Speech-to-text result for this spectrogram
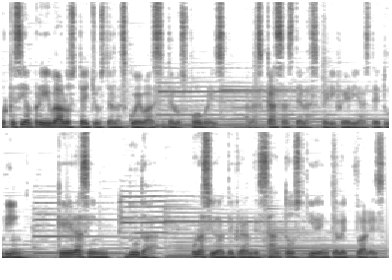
porque siempre iba a los techos de las cuevas de los pobres, a las casas de las periferias de Turín, que era sin duda una ciudad de grandes santos y de intelectuales,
